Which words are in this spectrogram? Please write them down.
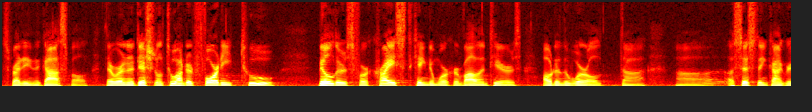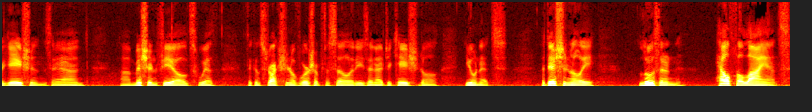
spreading the gospel. There were an additional 242 Builders for Christ Kingdom Worker volunteers out in the world. Uh, uh, assisting congregations and uh, mission fields with the construction of worship facilities and educational units. Additionally, Lutheran Health Alliance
